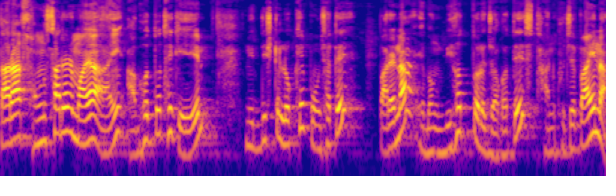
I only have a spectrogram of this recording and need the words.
তারা সংসারের মায়ায় আবদ্ধ থেকে নির্দিষ্ট লক্ষ্যে পৌঁছাতে পারে না এবং বৃহত্তর জগতে স্থান খুঁজে পায় না।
